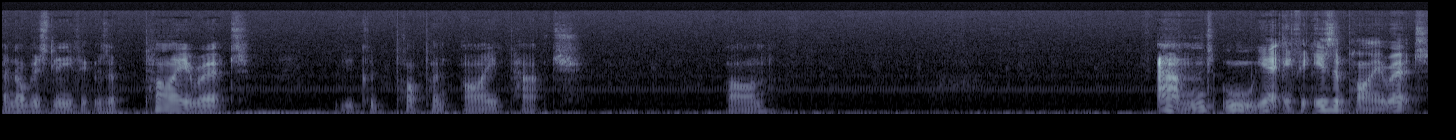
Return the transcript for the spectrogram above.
And obviously if it was a pirate you could pop an eye patch on and, oh yeah, if it is a pirate,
